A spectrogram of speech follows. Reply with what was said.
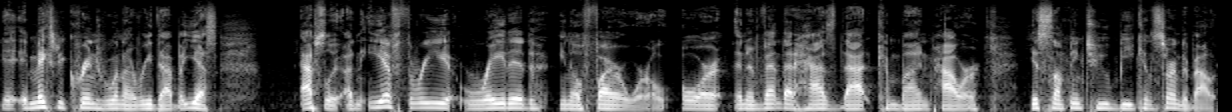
it, it makes me cringe when I read that. But yes, absolutely, an EF3 rated you know fire whirl or an event that has that combined power is something to be concerned about.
